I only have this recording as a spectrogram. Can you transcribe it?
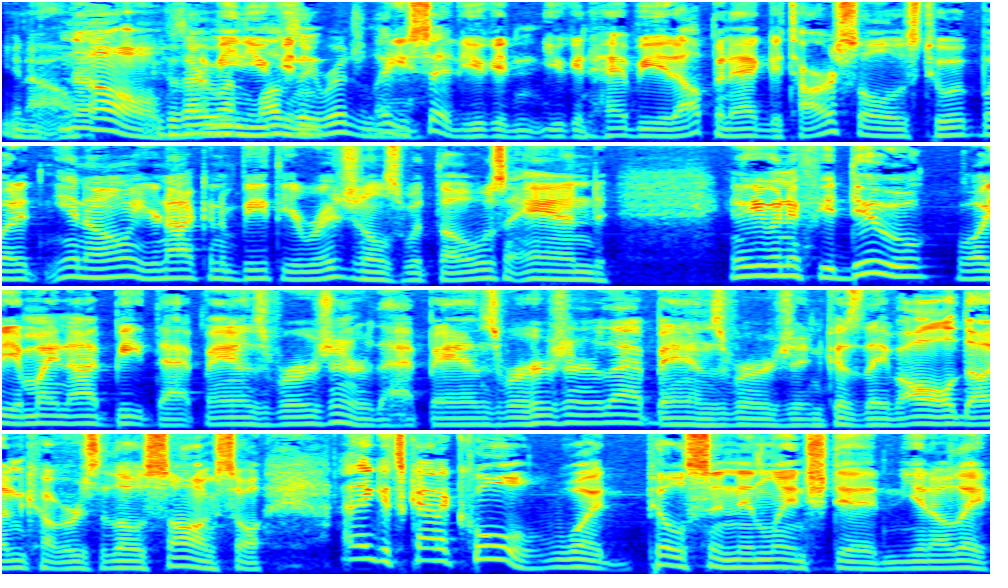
you know. No, because I everyone mean, you loves can, the original. Like you said, you can you can heavy it up and add guitar solos to it, but you know you're not going to beat the originals with those. And you know, even if you do, well, you might not beat that band's version or that band's version or that band's version because they've all done covers of those songs. So I think it's kind of cool what Pilson and Lynch did. You know, they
